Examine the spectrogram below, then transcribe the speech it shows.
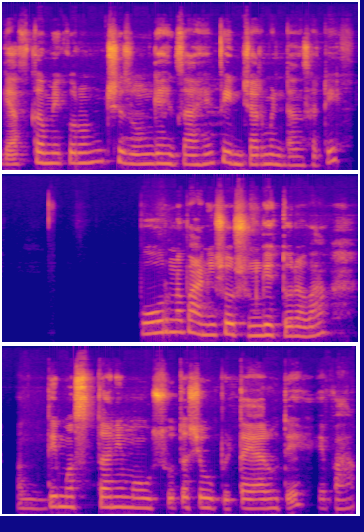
गॅस कमी करून शिजवून घ्यायचं आहे तीन चार मिनटांसाठी. पूर्ण पाणी शोषून घेतो रवा. अगदी मस्त आणि मऊसूत असे उपीट तयार होते. हे पहा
